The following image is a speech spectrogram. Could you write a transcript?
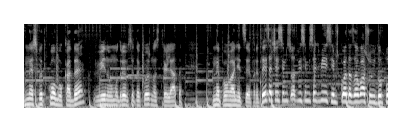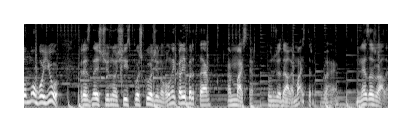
нешвидкому КД він умудрився також настріляти непогані цифри. 1788, шкода за вашою допомогою. Знищено, 6 пошкоджено. Головний калібр та майстер. Тут вже дали майстер ВГ. Не зажали.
